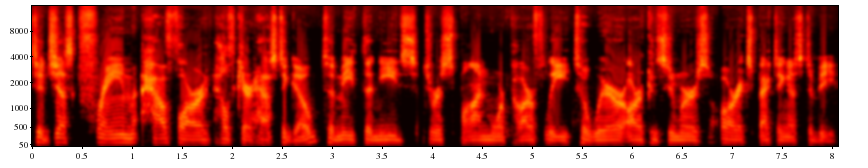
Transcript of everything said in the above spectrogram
to just frame how far healthcare has to go to meet the needs to respond more powerfully to where our consumers are expecting us to be.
